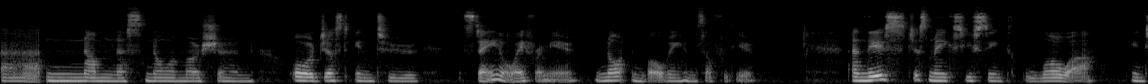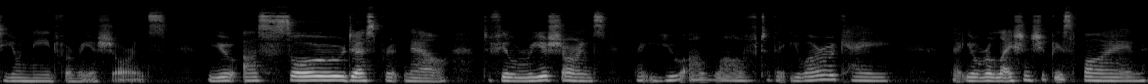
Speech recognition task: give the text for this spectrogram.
uh, numbness, no emotion, or just into staying away from you, not involving himself with you. And this just makes you sink lower into your need for reassurance. You are so desperate now to feel reassurance that you are loved, that you are okay, that your relationship is fine.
